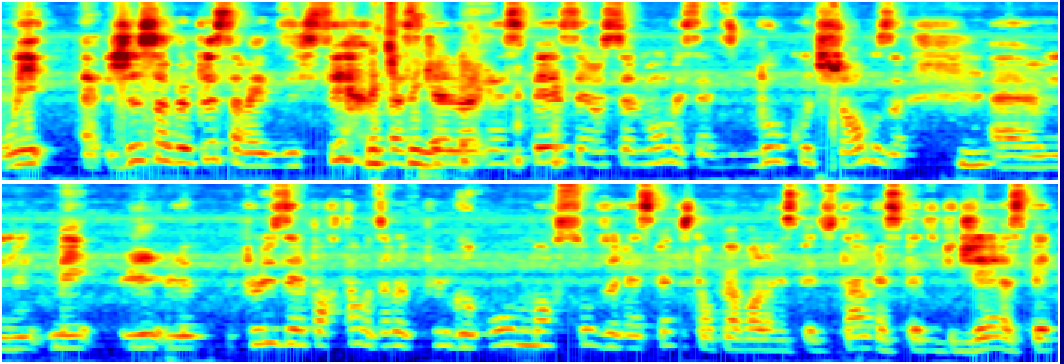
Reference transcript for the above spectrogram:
Oui, euh, juste un peu plus, ça va être difficile parce que le respect, c'est un seul mot, mais ça dit beaucoup de choses. Mm. Euh, mais le, plus important, on va dire le plus gros morceau du respect, parce qu'on peut avoir le respect du temps, le respect du budget, le respect.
